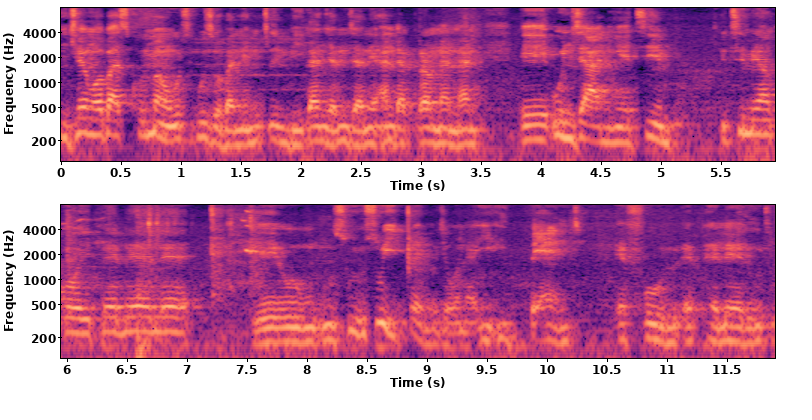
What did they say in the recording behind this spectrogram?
njengoba sikhuluma ngokuthi kuzoba nemicimbi kanjani njani e-underground nanani um unjani ngethimba ithimu yakho iphelele um usuyiqembe nje wona i-band efulu ephelele ukuthi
